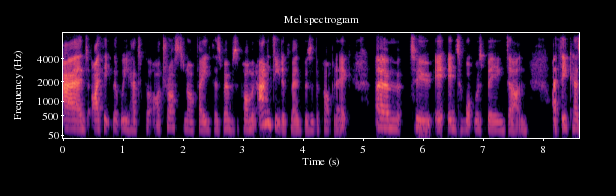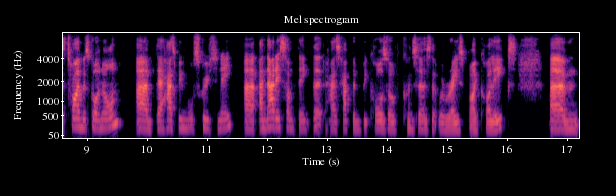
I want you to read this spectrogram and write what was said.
and I think that we had to put our trust and our faith as members of parliament, and indeed as members of the public, um, to mm. into what was being done. I think as time has gone on, um, there has been more scrutiny, uh, and that is something that has happened because of concerns that were raised by colleagues. Um,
